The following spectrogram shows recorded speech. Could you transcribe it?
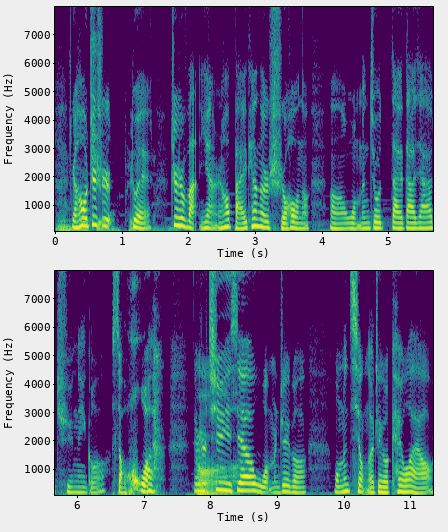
嗯然后这是对这是晚宴，然后白天的时候呢，嗯、我们就带大家去那个扫货了，就是去一些我们这个、我们请的这个 KOL，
